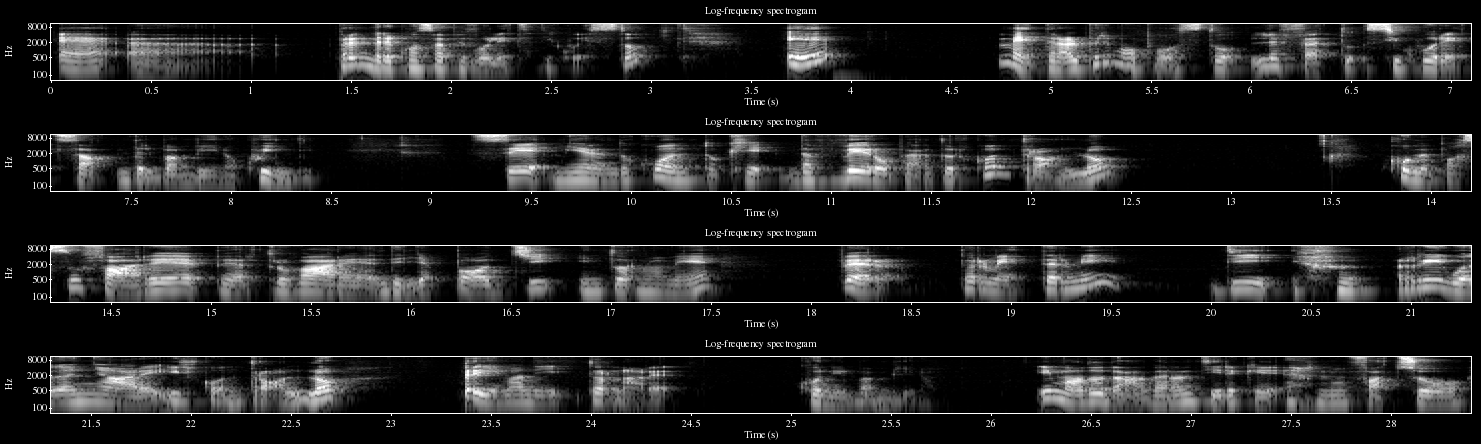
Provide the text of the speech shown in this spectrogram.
è uh, prendere consapevolezza di questo e mettere al primo posto l'effetto sicurezza del bambino. Quindi, se mi rendo conto che davvero perdo il controllo, come posso fare per trovare degli appoggi intorno a me per permettermi di riguadagnare il controllo prima di tornare con il bambino. In modo da garantire che non faccio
